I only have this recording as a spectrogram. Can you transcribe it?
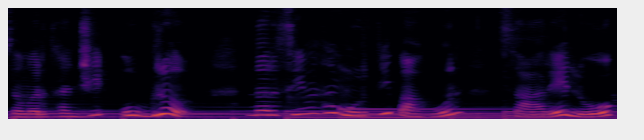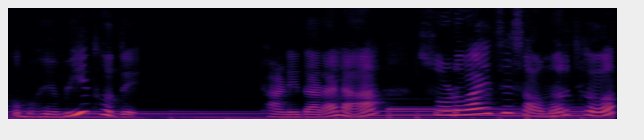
समर्थांची उग्र नरसिंह मूर्ती पाहून सारे लोक भयभीत होते. ठाणेदाराला सोडवायचे सामर्थ्य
